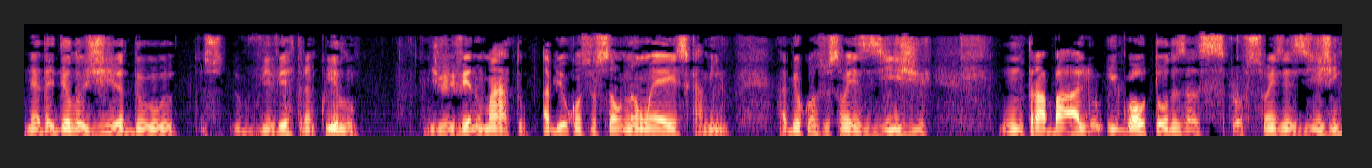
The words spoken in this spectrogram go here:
Né? Da ideologia do viver tranquilo, de viver no mato, a bioconstrução não é esse caminho. A bioconstrução exige um trabalho igual todas as profissões exigem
